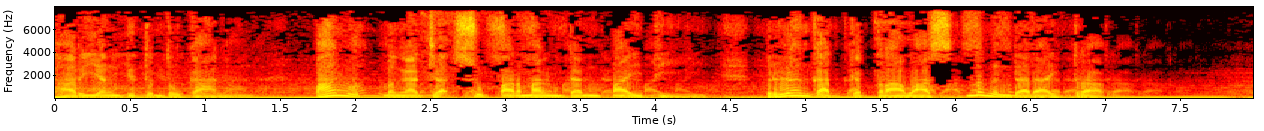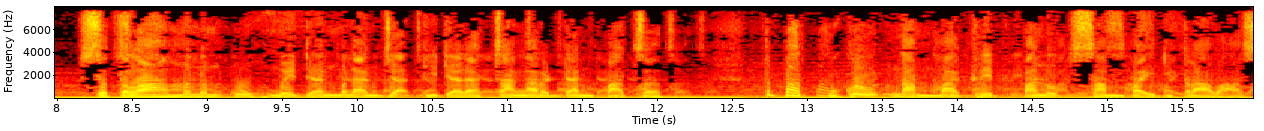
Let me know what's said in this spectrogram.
hari yang ditentukan, Panut mengajak Suparman dan Paidi berangkat ke Trawas mengendarai truk. Setelah menempuh medan menanjak di daerah Cangar dan Pacet, tepat pukul 6 maghrib Panut sampai di Trawas.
